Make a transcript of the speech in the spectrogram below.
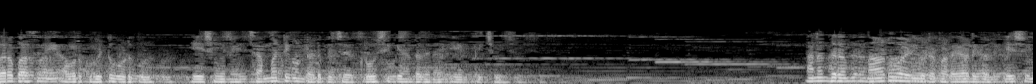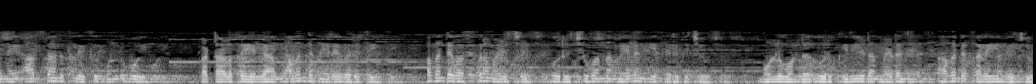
ബറബാസിനെ അവർക്ക് വിട്ടുകൊടുത്തു. യേശുവിനെ ചമ്മട്ടി കൊണ്ടടുപ്പിച്ച് ക്രൂശിക്കേണ്ടതിന് ഏൽപ്പിച്ചു. അനന്തരം നാടുവാഴിയുടെ പടയാളികൾ യേശുവിനെ ആസ്ഥാനത്തിലേക്ക് കൊണ്ടുപോയി. പട്ടാളത്തെയെല്ലാം അവന്റെ നേരെ വരുത്തി. അവന്റെ വസ്ത്രമഴിച്ച് ഒരു ചുവന്ന മേലങ്കി ധരിപ്പിച്ചു. മുള്ളുകൊണ്ട് ഒരു കിരീടം മെടഞ്ഞ് അവന്റെ തലയിൽ വെച്ചു.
